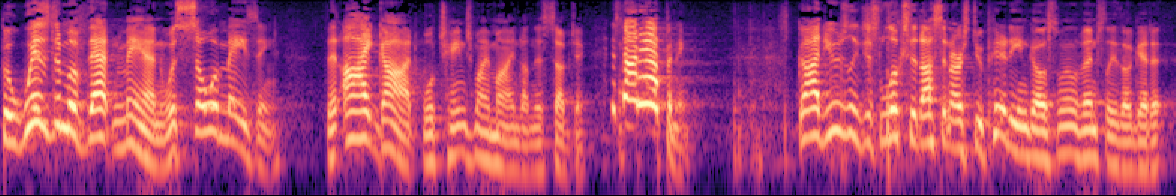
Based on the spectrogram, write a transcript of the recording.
The wisdom of that man was so amazing that I, God, will change my mind on this subject. It's not happening. God usually just looks at us in our stupidity and goes, well, eventually they'll get it.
